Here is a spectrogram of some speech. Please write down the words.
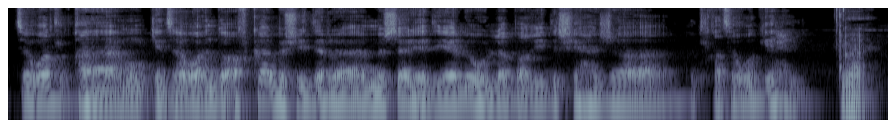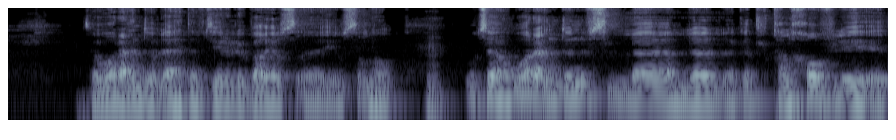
حتى هو تلقاه ممكن حتى هو عنده أفكار باش يدير المشاريع ديالو ولا باغي يدير شي حاجة كتلقى حتى هو كيحل آه. حتى هو راه عنده الأهداف ديالو اللي باغي يوصل, لهم. وحتى هو راه عنده نفس كتلقى الخوف اللي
